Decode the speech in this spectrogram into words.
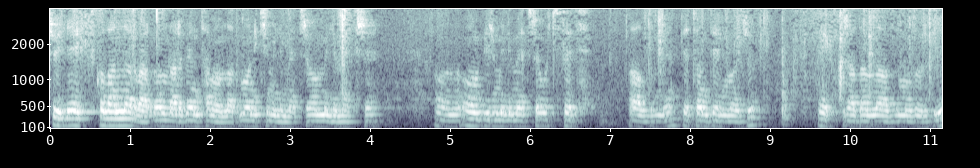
Şöyle eksik olanlar vardı. Onları ben tamamladım. 12 mm, 10 mm, 11 mm uç set aldım ben. Beton delme ucu. Ekstradan lazım olur diye.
